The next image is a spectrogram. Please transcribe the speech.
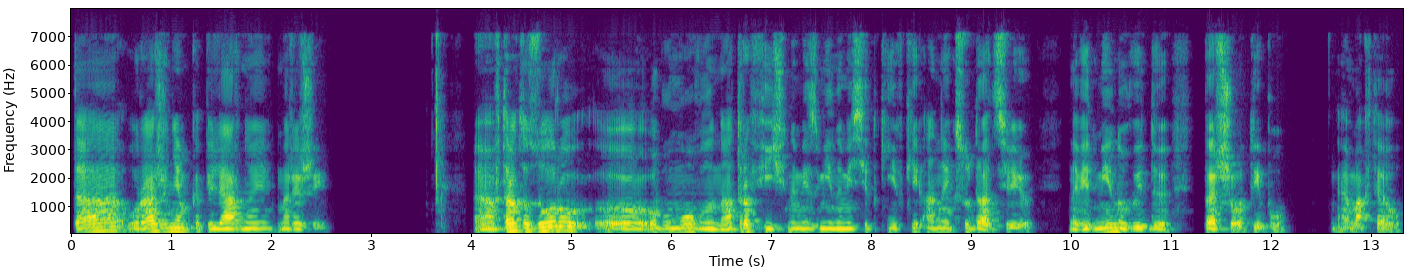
та ураженням капілярної мережі. Е, Втрата зору е, обумовлена атрофічними змінами сітківки, а не ексудацією, на відміну від першого типу МАКТЕЛ.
